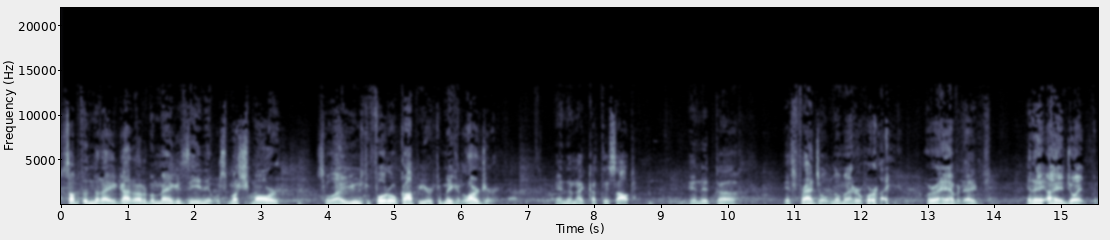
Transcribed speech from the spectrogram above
something that I got out of a magazine. It was much smaller, so I used a photocopier to make it larger. And then I cut this out, and it uh, it's fragile no matter where I where I have it. I, and I, I enjoy it. But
